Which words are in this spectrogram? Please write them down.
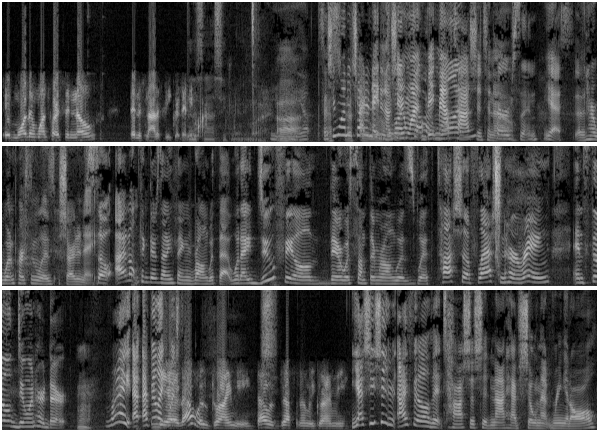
if more than one person knows, then it's not a secret anymore. It's not a secret anymore. Ah, Yep. So she wanted Chardonnay to know. well. She didn't want Big Mouth Tasha to know. person. Yes, and her one person was Chardonnay. So I don't think there's anything wrong with that. What I do feel there was something wrong was with Tasha flashing her ring and still doing her dirt. right, I, I feel like yeah, what- that was grimy. That was definitely grimy. Yeah, she shouldn't. I feel that Tasha should not have shown that ring at all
